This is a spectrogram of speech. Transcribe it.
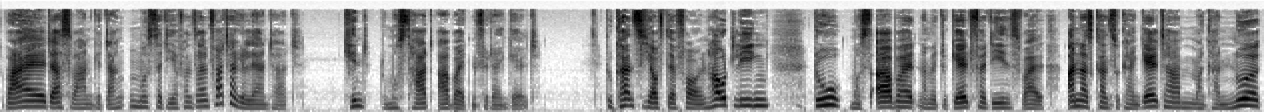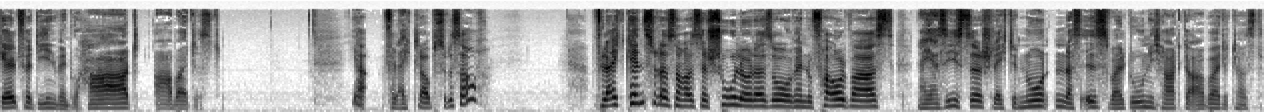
weil das waren Gedankenmuster, die er von seinem Vater gelernt hat. Kind, du musst hart arbeiten für dein Geld. Du kannst nicht auf der faulen Haut liegen. Du musst arbeiten, damit du Geld verdienst, weil anders kannst du kein Geld haben. Man kann nur Geld verdienen, wenn du hart arbeitest. Ja, vielleicht glaubst du das auch. Vielleicht kennst du das noch aus der Schule oder so, wenn du faul warst. Naja, siehst du, schlechte Noten, das ist, weil du nicht hart gearbeitet hast.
